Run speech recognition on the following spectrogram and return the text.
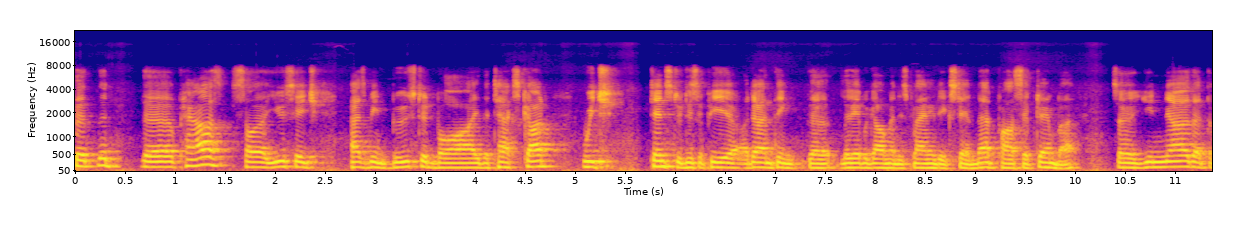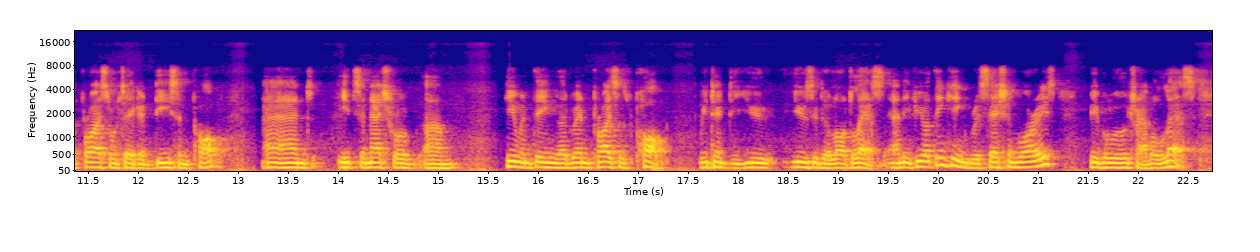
the, the, the power solar usage has been boosted by the tax cut, which tends to disappear. I don't think the, Labor government is planning to extend that past September. So you know that the price will take a decent pop, and it's a natural um, human thing that when prices pop, we tend to u- use it a lot less. And if you're thinking recession worries, people will travel less.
